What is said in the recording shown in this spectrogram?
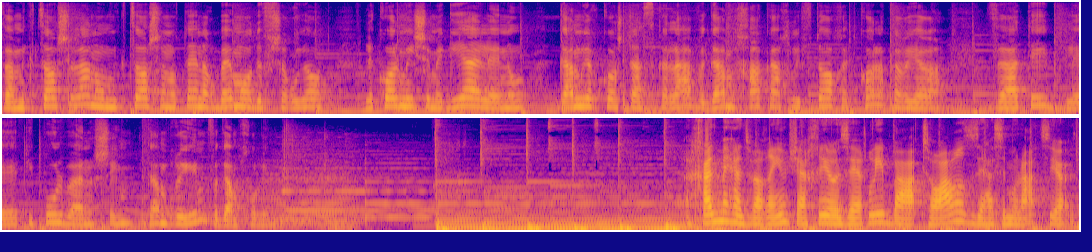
והמקצוע שלנו הוא מקצוע שנותן הרבה מאוד אפשרויות לכל מי שמגיע אלינו, גם לרכוש את ההשכלה וגם אחר כך לפתוח את כל הקריירה והעתיד לטיפול באנשים גם בריאים וגם חולים. אחד מהדברים שהכי עוזר לי בתואר זה הסימולציות.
